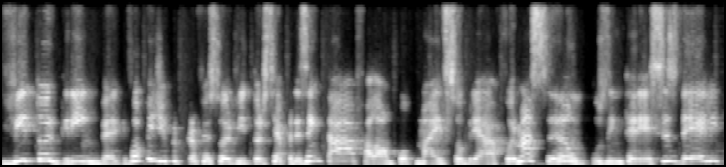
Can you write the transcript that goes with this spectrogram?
Vitor Greenberg. Vou pedir para o professor Vitor se apresentar, falar um pouco mais sobre a formação, os interesses dele,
